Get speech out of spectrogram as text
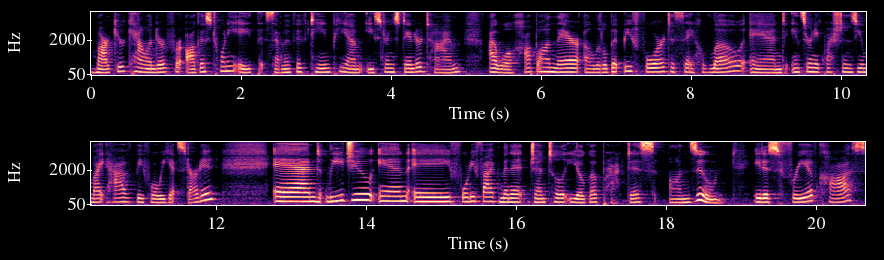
mark your calendar for August 28th at 7:15 p.m. Eastern Standard Time. I will hop on there a little bit before to say hello and answer any questions you might have before we get started and lead you in a 45 minute gentle yoga practice on Zoom. It is free of cost.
